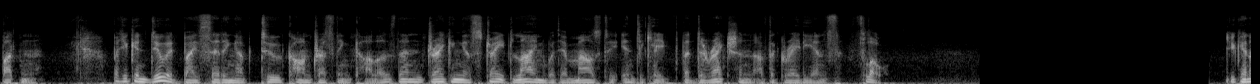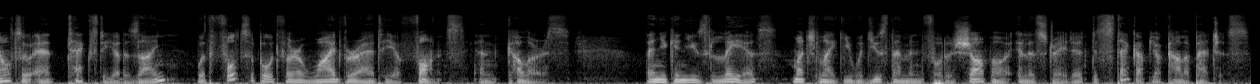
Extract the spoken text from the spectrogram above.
button, but you can do it by setting up two contrasting colors, then dragging a straight line with your mouse to indicate the direction of the gradient's flow. You can also add text to your design with full support for a wide variety of fonts and colors. Then you can use layers, much like you would use them in Photoshop or Illustrator, to stack up your color patches.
